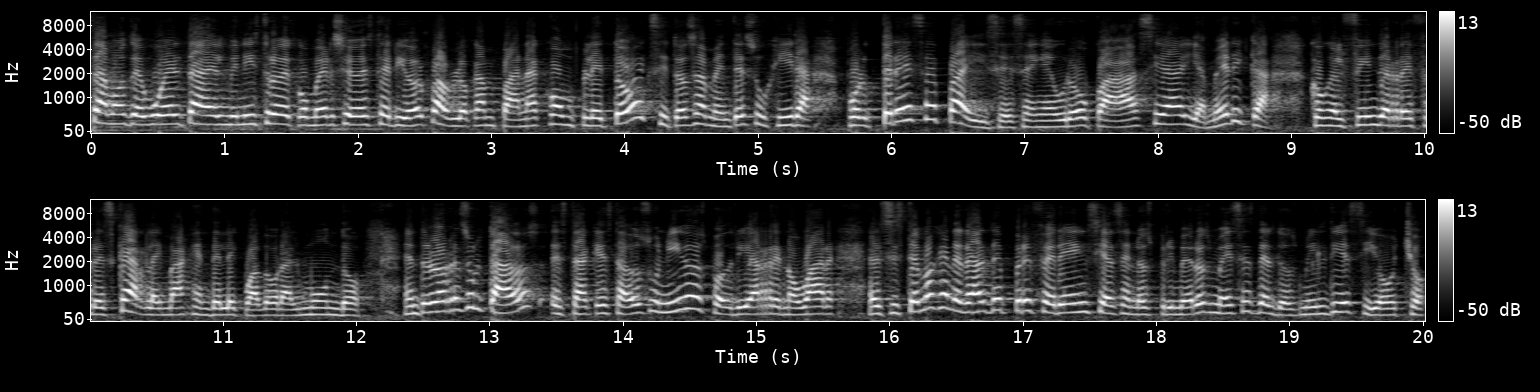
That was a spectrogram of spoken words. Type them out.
Estamos de vuelta. El ministro de Comercio Exterior, Pablo Campana, completó exitosamente su gira por 13 países en Europa, Asia y América, con el fin de refrescar la imagen del Ecuador al mundo. Entre los resultados está que Estados Unidos podría renovar el sistema general de preferencias en los primeros meses del 2018,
